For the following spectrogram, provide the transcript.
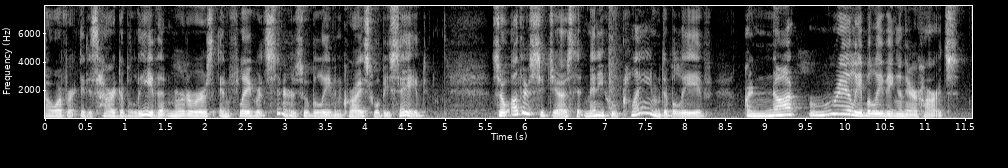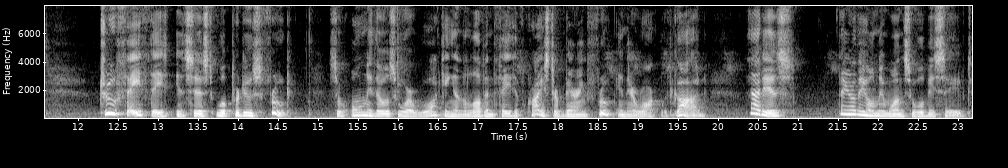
However, it is hard to believe that murderers and flagrant sinners who believe in Christ will be saved. So others suggest that many who claim to believe are not really believing in their hearts. True faith, they insist, will produce fruit, so only those who are walking in the love and faith of Christ are bearing fruit in their walk with God. That is, they are the only ones who will be saved.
